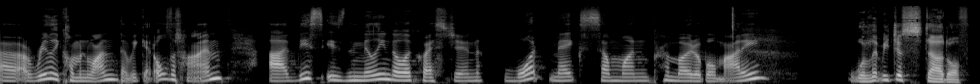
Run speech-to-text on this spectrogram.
a really common one that we get all the time. Uh, this is the million dollar question What makes someone promotable, Marty? Well, let me just start off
